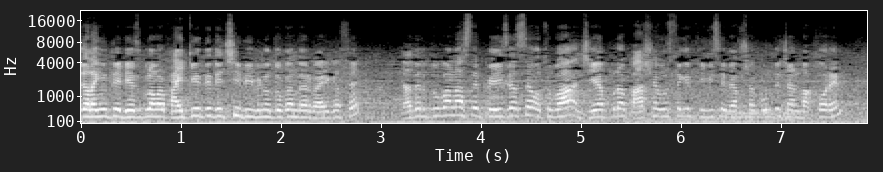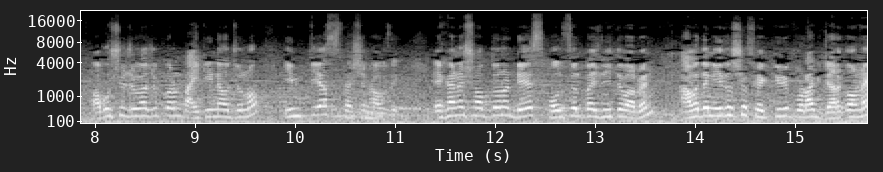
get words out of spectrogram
জেলায় কিন্তু এই ড্রেসগুলো আমরা পাইকারিতে দিচ্ছি, বিভিন্ন দোকানদার বাইরের কাছে। যাদের দোকান আছে পেজ আছে, অথবা জিয়াপুরা বাসায় বসে থেকে টিভিসে ব্যবসা করতে চান বা করেন অবশ্যই যোগাযোগ করুন পাইকারি নেওয়ার জন্য ইমতিয়াজ ফ্যাশন হাউসে। এখানে সব ধরনের ড্রেস হোলসেল প্রাইস নিতে পারবেন। আমাদের নিজস্ব ফ্যাক্টরি প্রোডাক্ট যার কারণে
